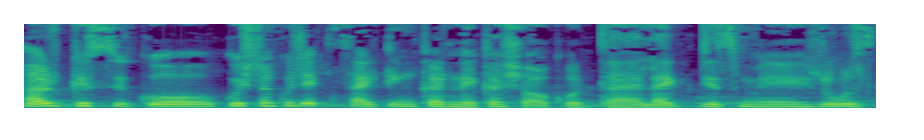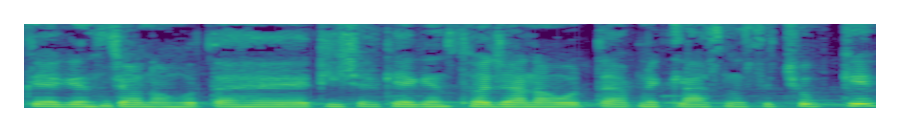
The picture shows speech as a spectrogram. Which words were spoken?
हर किसी को कुछ ना कुछ एक्साइटिंग करने का शौक होता है। लाइक like, जिसमें रूल्स के अगेंस्ट जाना होता है टीचर के अगेंस्ट जाना होता है, अपने क्लास में से छुप के।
